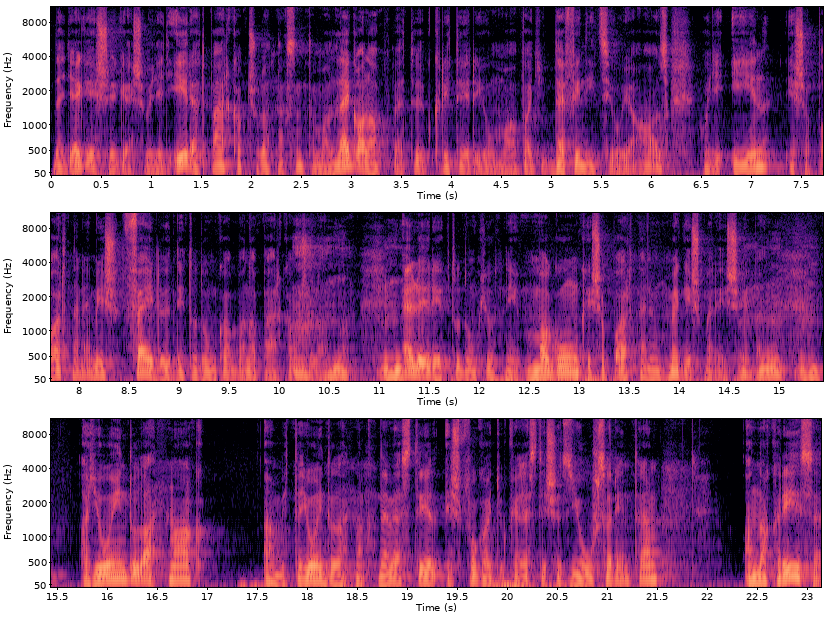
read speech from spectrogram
De egy egészséges vagy egy érett párkapcsolatnak szerintem a legalapvetőbb kritériuma vagy definíciója az, hogy én és a partnerem is fejlődni tudunk abban a párkapcsolatban. Uh-huh. Előrébb tudunk jutni magunk és a partnerünk megismerésében. Uh-huh. A jó indulatnak, amit a jó indulatnak neveztél, és fogadjuk el ezt, és ez jó szerintem, annak része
